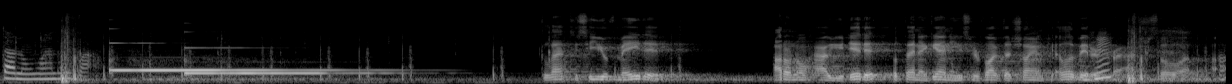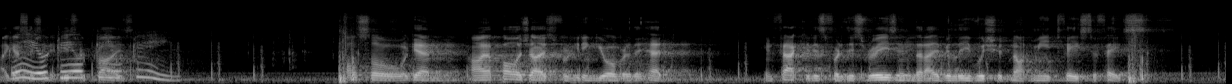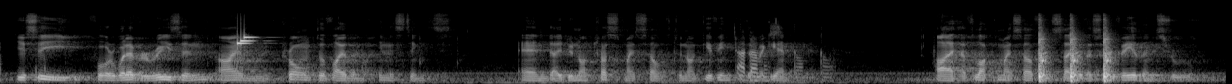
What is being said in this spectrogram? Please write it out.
Lua. Glad to see you've made it. I don't know how you did it, but then again, you survived that giant elevator Mhm. crash, so uh, I guess I Okay, shouldn't be okay, okay, surprised. okay. Also, again, I apologize for hitting you over the head. In fact, it is for this reason that I believe we should not meet face to face. You see, for whatever reason, I am prone to violent instincts, and I do not trust myself to not give in to them again. I have locked myself inside of a surveillance room.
